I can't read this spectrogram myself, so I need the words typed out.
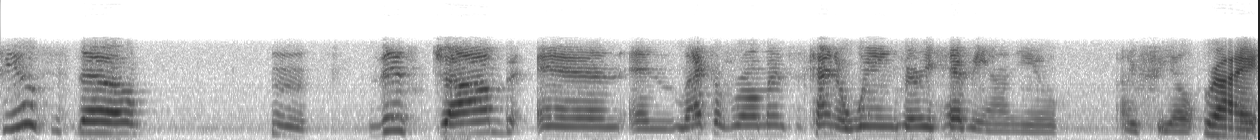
feels as though hmm, this job and and lack of romance is kind of weighing very heavy on you. I feel. Right.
